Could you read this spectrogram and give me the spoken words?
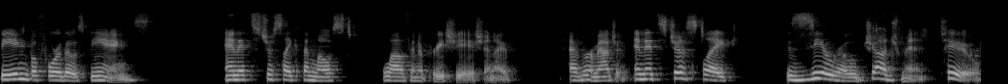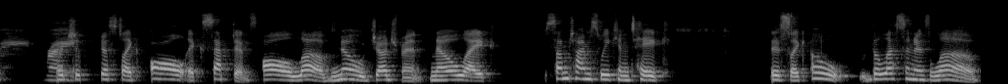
being before those beings. And it's just like the most love and appreciation I've ever imagined. And it's just like zero judgment, too. Right. Which is just like all acceptance, all love, no judgment, no like, sometimes we can take this like oh the lesson is love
